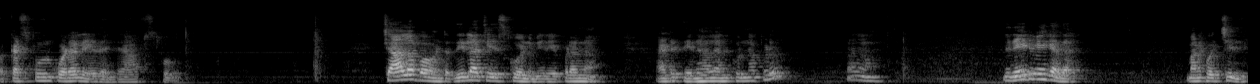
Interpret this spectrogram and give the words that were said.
ఒక స్పూన్ కూడా లేదండి హాఫ్ స్పూన్. చాలా బాగుంటుంది ఇలా చేసుకోండి మీరు ఎప్పుడన్నా. అంటే తినాలనుకున్నప్పుడు నేటివే తినేయటమే కదా మనకు వచ్చింది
